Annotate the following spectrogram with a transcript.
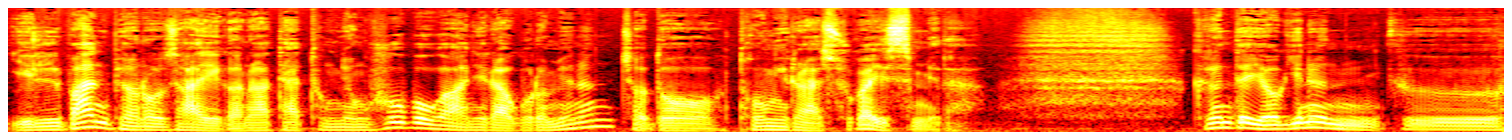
일반 변호사이거나 대통령 후보가 아니라 그러면은 저도 동의를 할 수가 있습니다. 그런데 여기는 그,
